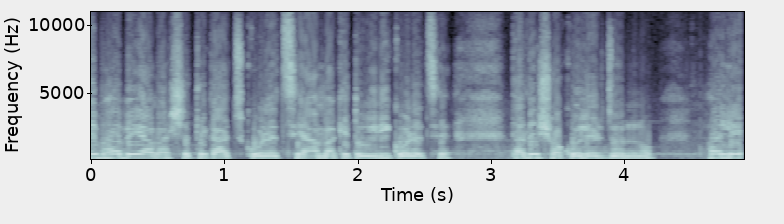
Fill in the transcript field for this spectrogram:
যেভাবে আমার সাথে কাজ করেছে আমাকে তৈরি করেছে তাদের সকলের জন্য। ফলে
